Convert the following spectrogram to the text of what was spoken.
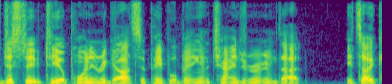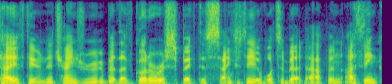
just to, to your point in regards to people being in the changing room that it's okay if they're in the changing room, but they've got to respect the sanctity of what's about to happen. I think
